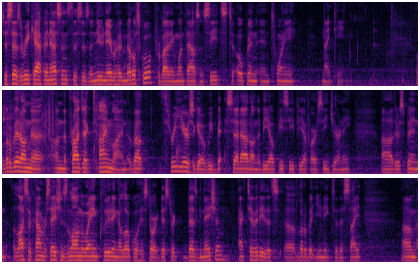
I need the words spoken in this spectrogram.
Just as a recap, in essence, this is a new neighborhood middle school providing 1,000 seats to open in 2019. A little bit on the, on the project timeline. About three years ago, we set out on the BLPC PFRC journey. Uh, There's been lots of conversations along the way, including a local historic district designation activity that's a little bit unique to this site. Um,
